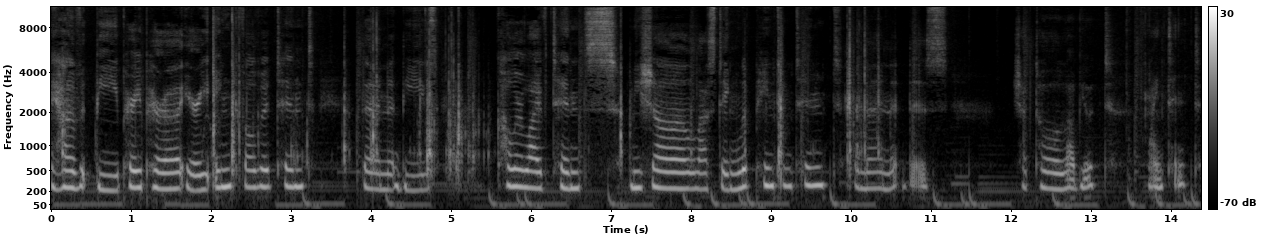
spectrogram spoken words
I have the Peripera Airy Ink Velvet Tint, then these Color Live tints, Missha Lasting Lip Painting Tint, and then this Chateau Labiotte Wine Tint.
